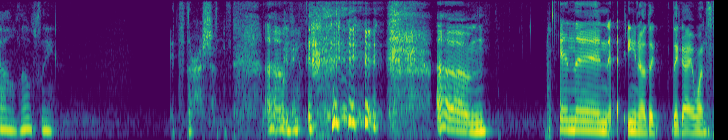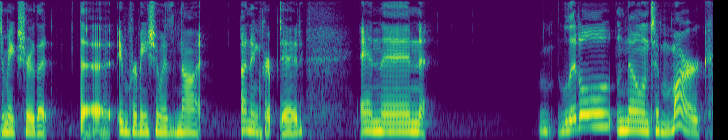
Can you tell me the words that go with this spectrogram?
Oh, lovely. It's the Russians. Um, um, and then you know the the guy wants to make sure that the information was not unencrypted, and then little known to Mark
